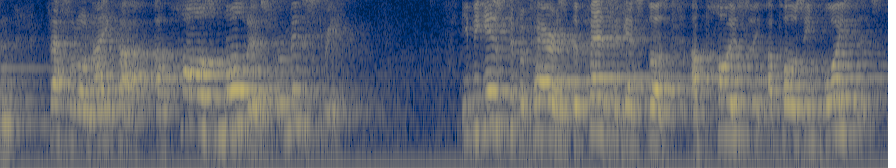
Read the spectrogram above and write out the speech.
in Thessalonica of Paul's motives for ministry. He begins to prepare his defense against those opposing, opposing voices.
